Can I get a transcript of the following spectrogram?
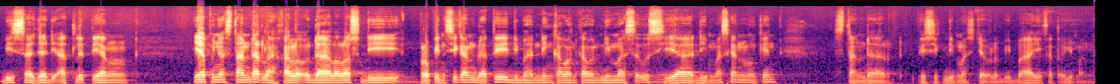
bisa jadi atlet yang ya punya standar lah. Kalau udah lolos di provinsi kan berarti dibanding kawan-kawan Dimas seusia Iya. Dimas kan mungkin standar fisik Dimas jauh lebih baik atau gimana?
